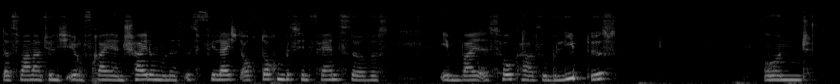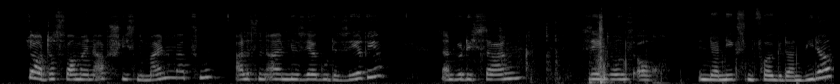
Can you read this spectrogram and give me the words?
das war natürlich ihre freie Entscheidung und es ist vielleicht auch doch ein bisschen Fanservice, eben weil Ahsoka so beliebt ist. Und ja, das war meine abschließende Meinung dazu. Alles in allem eine sehr gute Serie. Dann würde ich sagen, sehen wir uns auch in der nächsten Folge dann wieder.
